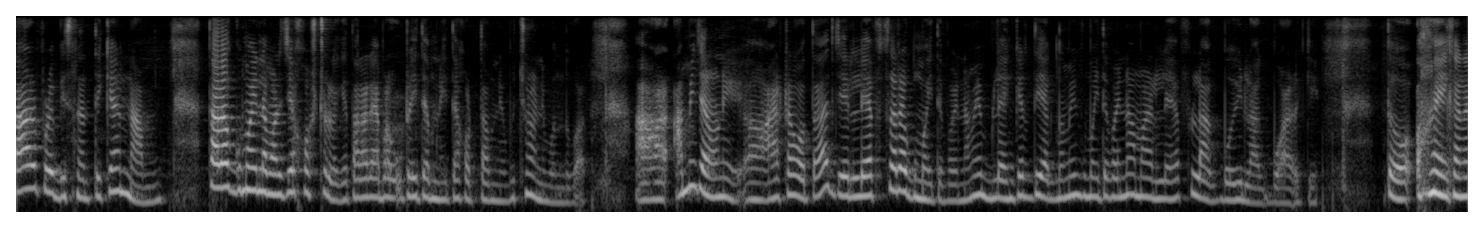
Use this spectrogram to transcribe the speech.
তারপরে বিছনার থেকে নাম। তারা ঘুমাইলে আমার যে কষ্ট লাগে তারা আবার উঠাইতাম না, এটা করতাম না, বুঝছ না বন্ধুগণ? আর আমি জানো নি আরেকটা কথা যে লেফ ছাড়া ঘুমাইতে পারি না, আমি ব্ল্যাঙ্কেট দিয়ে একদমই ঘুমাইতে পারি না, আমার লেফ লাগবোই লাগবো আর কি। তো এখানে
